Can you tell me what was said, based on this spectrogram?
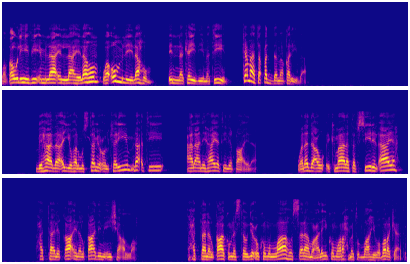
وقوله في إملاء الله لهم وأملي لهم إن كيدي متين كما تقدم قريبا. بهذا أيها المستمع الكريم نأتي على نهاية لقائنا. وندع إكمال تفسير الآية حتى لقائنا القادم إن شاء الله. فحتى نلقاكم نستودعكم الله والسلام عليكم ورحمة الله وبركاته.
